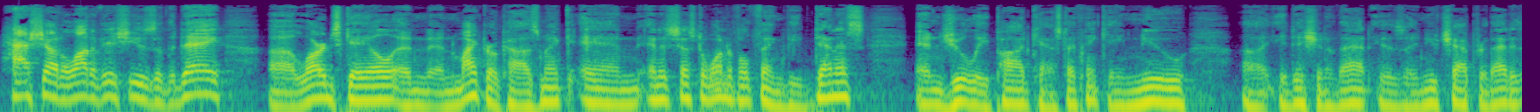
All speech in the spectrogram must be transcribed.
hash out a lot of issues of the day, uh, large scale and, and microcosmic, and, and it's just a wonderful thing. The Dennis and Julie podcast, I think a new uh, edition of that is a new chapter that is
